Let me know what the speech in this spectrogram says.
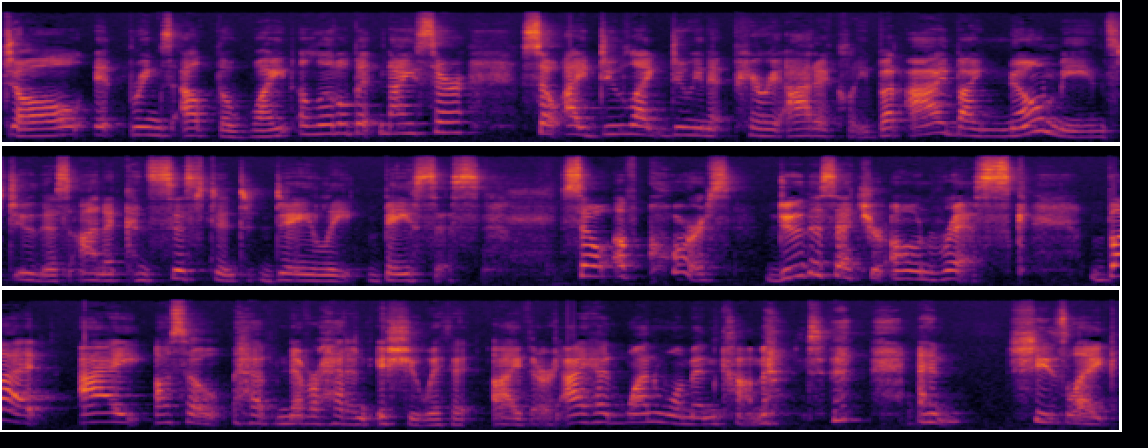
dull, it brings out the white a little bit nicer. So I do like doing it periodically, but I by no means do this on a consistent daily basis. So of course, do this at your own risk, but I also have never had an issue with it either. I had one woman comment and she's like,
